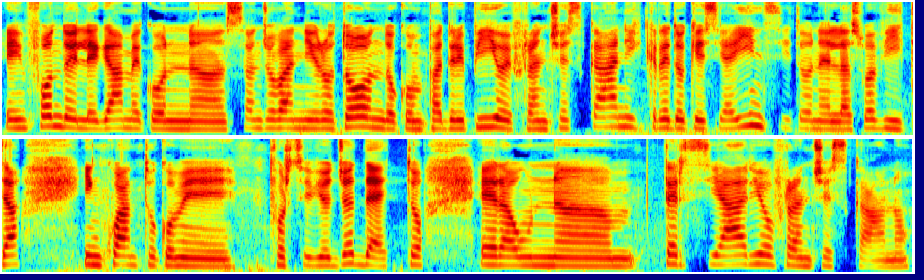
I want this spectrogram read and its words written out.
e in fondo il legame con eh, San Giovanni Rotondo, con Padre Pio e francescani credo che sia insito nella sua vita, in quanto come forse vi ho già detto era un eh, terziario francescano.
